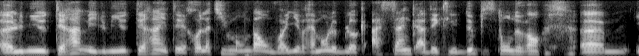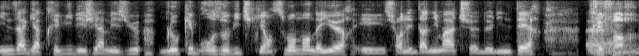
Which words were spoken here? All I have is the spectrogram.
euh, le milieu de terrain, mais le milieu de terrain était relativement bas. On voyait vraiment le bloc A5 avec les deux pistons devant. Inzaghi a privilégié à mes yeux bloquer Brozovic, qui en ce moment d'ailleurs et sur les derniers matchs de l'Inter très fort.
